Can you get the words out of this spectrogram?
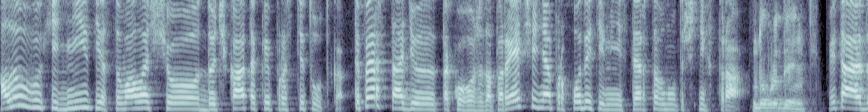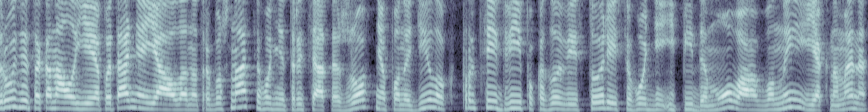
Але у вихідні з'ясувала, що дочка таки проститутка. Тепер стадію такого ж заперечення проходить і Міністерство внутрішніх справ. Добрий день. Вітаю, друзі! Це канал є питання. Я Олена Требушна. Сьогодні 30 жовтня, понеділок. Про ці дві показові історії сьогодні і піде мова. Вони, як на мене,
